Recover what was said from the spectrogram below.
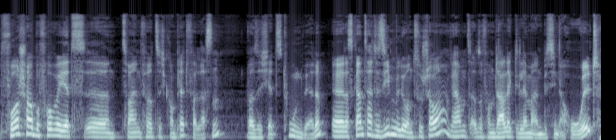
Vorschau, bevor wir jetzt äh, 42 komplett verlassen, was ich jetzt tun werde. Äh, das Ganze hatte 7 Millionen Zuschauer. Wir haben uns also vom Dalek-Dilemma ein bisschen erholt.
